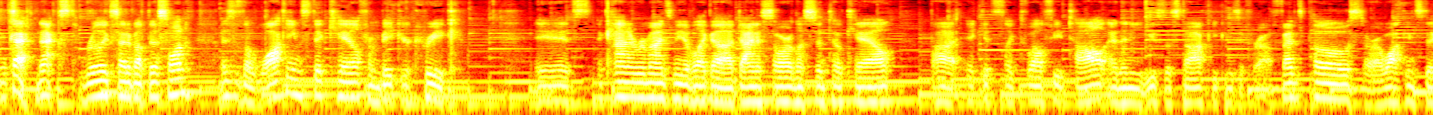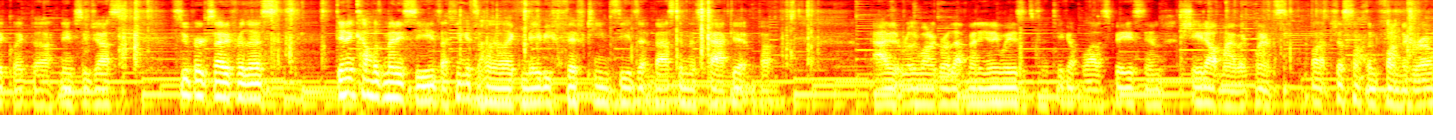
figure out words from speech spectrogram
Okay, next. Really excited about this one. This is the walking stick kale from Baker Creek. It's It kind of reminds me of like a dinosaur Lacinato kale, but it gets like 12 feet tall, and then you use the stalk. You can use it for a fence post or a walking stick, like the name suggests. Super excited for this. Didn't come with many seeds. I think it's only like maybe 15 seeds at best in this packet, but I didn't really want to grow that many anyways. It's going to take up a lot of space and shade out my other plants, but just something fun to grow.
